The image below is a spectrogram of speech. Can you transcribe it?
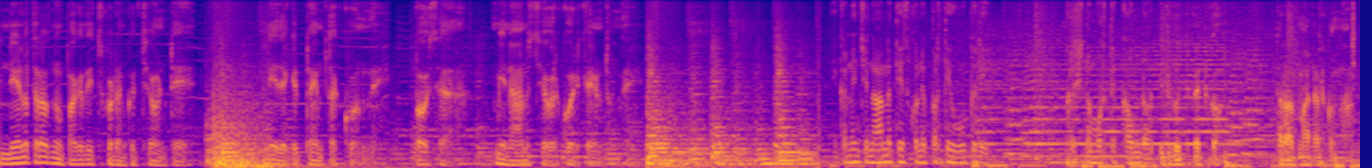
ఇన్నేళ్ళ తర్వాత నువ్వు పగ తీర్చుకోవడానికి వచ్చావంటే నీ దగ్గర టైం తక్కువ ఉంది. బహుశా మీ నాన్న చివరి కోరిక ఉంటుంది. ఇక్కడి నుంచి నాన్న తీసుకునే ప్రతి ఊపిరి కృష్ణమూర్తి కౌండౌన్ ఇది గుర్తుపెట్టుకో. తర్వాత మాట్లాడుకుందాం.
